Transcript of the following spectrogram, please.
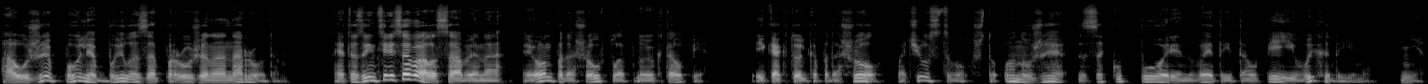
а уже поле было запружено народом. Это заинтересовало Саблина, и он подошел вплотную к толпе. И как только подошел, почувствовал, что он уже закупорен в этой толпе, и выхода ему нет.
